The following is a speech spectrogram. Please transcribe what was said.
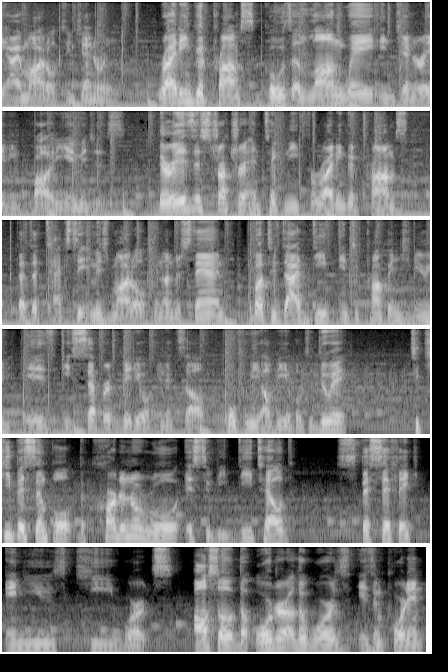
AI model to generate. Writing good prompts goes a long way in generating quality images. There is a structure and technique for writing good prompts that the text to image model can understand. But to dive deep into prompt engineering is a separate video in itself. Hopefully, I'll be able to do it. To keep it simple, the cardinal rule is to be detailed, specific, and use keywords. Also, the order of the words is important.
